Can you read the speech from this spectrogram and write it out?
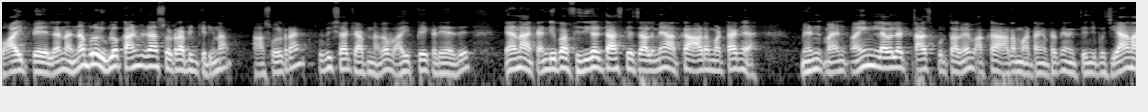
வாய்ப்பே இல்லை. நான் என்ன ப்ரோ இவ்வளோ கான்ஃபிடன்ஸ் சொல்கிறேன் அப்படின்னு கேட்டிங்கன்னா நான் சொல்கிறேன் சுபிக்ஷா கேப்டனாக வாய்ப்பே கிடையாது. ஏன்னா கண்டிப்பாக ஃபிசிக்கல் டாஸ்க் வச்சாலுமே அக்கா ஆட மாட்டாங்க. மென் மைண்ட் லெவலில் டாஸ்க் கொடுத்தாலுமே அக்கா ஆட மாட்டாங்கன்றது எனக்கு தெரிஞ்சு போச்சு. ஏன்னா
